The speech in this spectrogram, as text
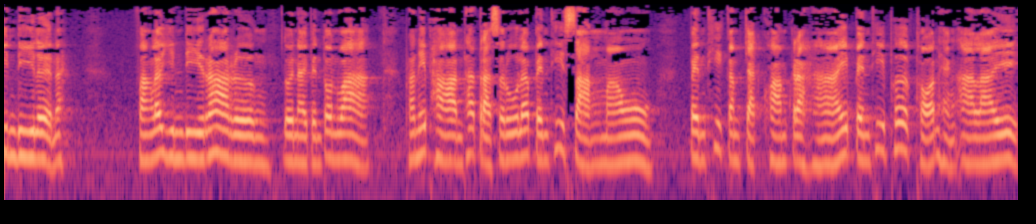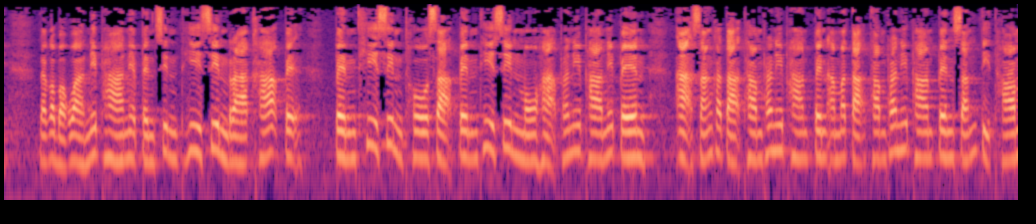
ยินดีเลยนะฟังแล้วยินดีร่าเริงโดยในเป็นต้นว่า พระนิพพานถ้าตรัสรู้แล้วเป็นที่สั่งเมา เป็นที่กำจัดความกระหาย เป็นที่เพิกถอนแห่งอาลัย แล้วก็บอกว่านิพพานเนี่ยเป็นสิ้นที่สิ้นราคะเป็นเป็นที่สิ้นโทสะเป็นที่สิ้นโมหะ พระนิพพานนี่เป็นอสังคตะธรรมพระนิพพานเป็นอมตะธรรมพระนิพพานเป็นสันติธรรม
